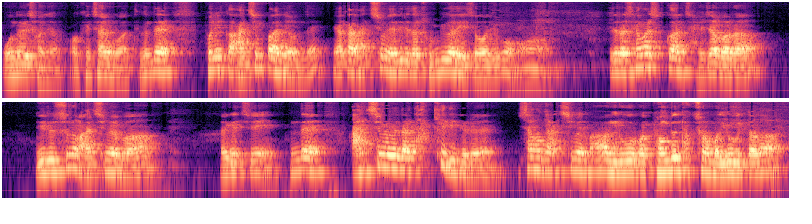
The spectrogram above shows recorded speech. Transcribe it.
오늘 저녁. 어, 괜찮은 것 같아. 근데 보니까 아침 반이 없네? 약간 아침 애들이 다 좀비가 돼 있어가지고. 어. 얘들아 생활 습관 잘 잡아라. 니들 수능 아침에 봐. 알겠지? 근데 아침에 맨날 탁해 니들은. 이상하게 아침에 막 이러고 막 병든 닭처럼 막 이러고 있다가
